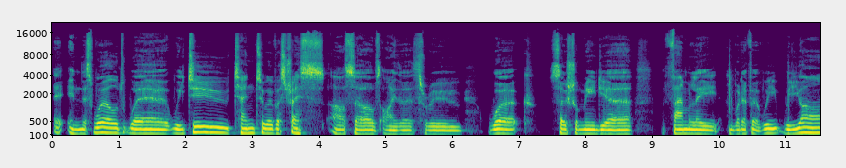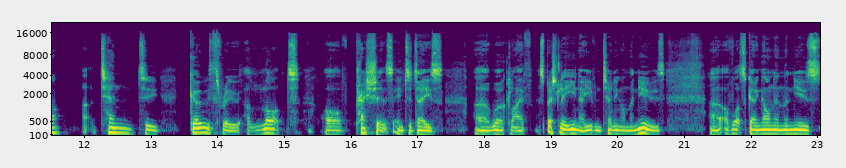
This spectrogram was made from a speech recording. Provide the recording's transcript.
in this world where we do tend to overstress ourselves either through work, social media, family and whatever, we we are uh, tend to go through a lot of pressures in today's uh, work life, especially you know even turning on the news uh, of what's going on in the news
